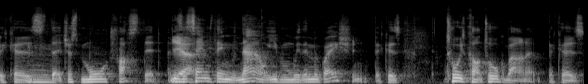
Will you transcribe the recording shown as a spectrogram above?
because mm. they're just more trusted. And Yeah. it's the same thing now, even with immigration, because Tories can't talk about it because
